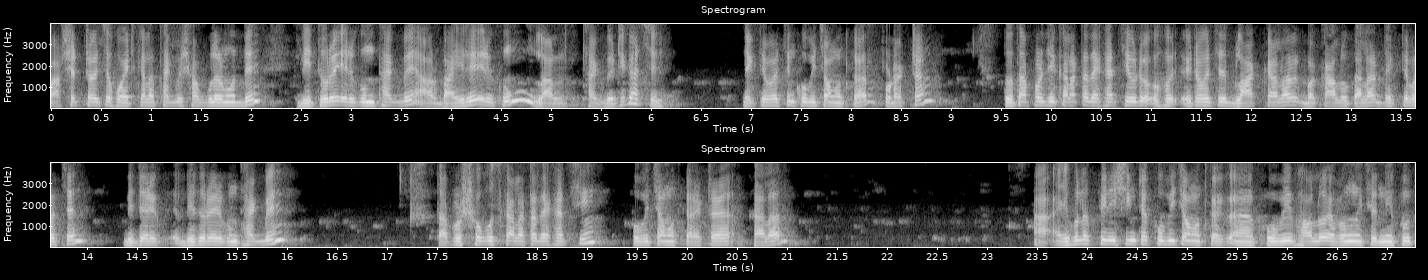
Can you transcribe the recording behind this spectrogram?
পাশেরটা হচ্ছে হোয়াইট কালার থাকবে সবগুলোর মধ্যে। ভিতরে এরকম থাকবে আর বাইরে এরকম লাল থাকবে, ঠিক আছে? দেখতে পাচ্ছেন খুবই চমৎকার প্রোডাক্টটা। তো তারপর যে কালারটা দেখাচ্ছি, ওটা এটা হচ্ছে ব্ল্যাক কালার বা কালো কালার, দেখতে পাচ্ছেন? ভিতরে ভিতরে এরকম থাকবে। তারপর সবুজ কালারটা দেখাচ্ছি। খুবই চমৎকার একটা কালার। এগুলোর ফিনিশিংটা খুবই চমৎকার খুবই ভালো এবং হচ্ছে নিখুঁত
